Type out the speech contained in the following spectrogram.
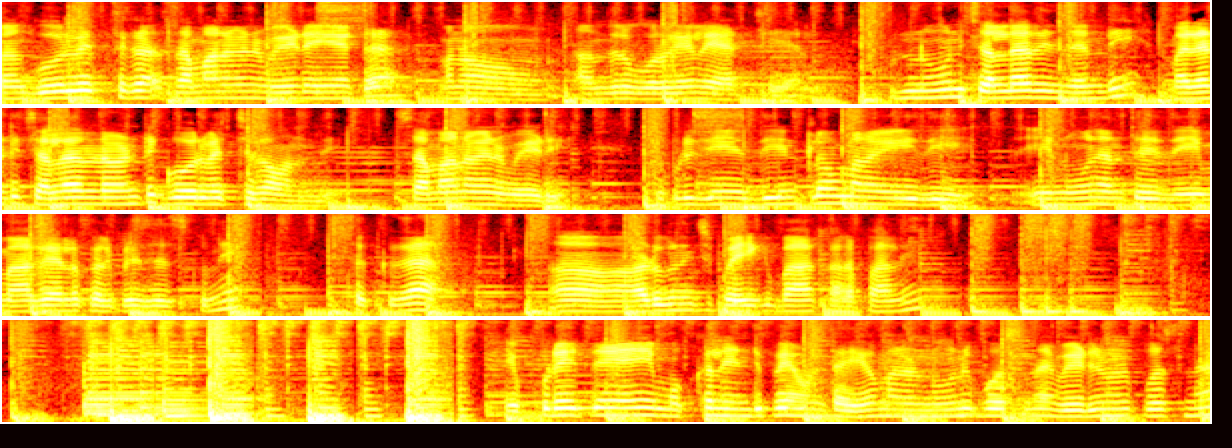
మనం గోరువెచ్చగా సమానమైన వేడి అయ్యాక మనం అందులో ఊరగాయలు యాడ్ చేయాలి. ఇప్పుడు నూనె చల్లారిందండి. మరి అంటే చల్లారడం అంటే గోరువెచ్చగా ఉంది. సమానమైన వేడి. ఇప్పుడు దీ దీంట్లో మనం ఇది ఈ నూనె అంతా ఇది మాగాయలో కలిపేసేసుకుని చక్కగా అడుగు నుంచి పైకి బాగా కలపాలి. ఎప్పుడైతే ముక్కలు ఎండిపోయి ఉంటాయో మనం నూనె పోసినా వేడి నూనె పోసినా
